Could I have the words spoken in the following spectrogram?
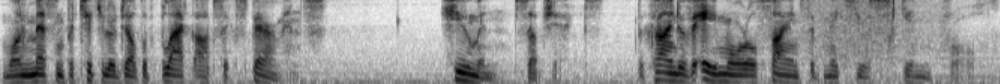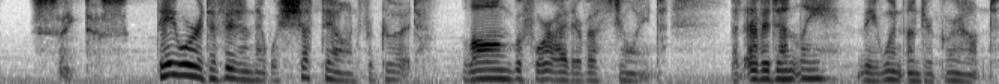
One mess in particular dealt with Black Ops experiments. Human subjects. The kind of amoral science that makes your skin crawl. Sanctus. They were a division that was shut down for good, long before either of us joined. But evidently, they went underground.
